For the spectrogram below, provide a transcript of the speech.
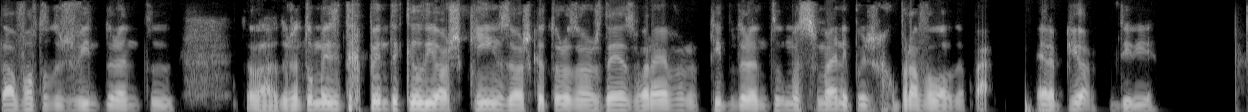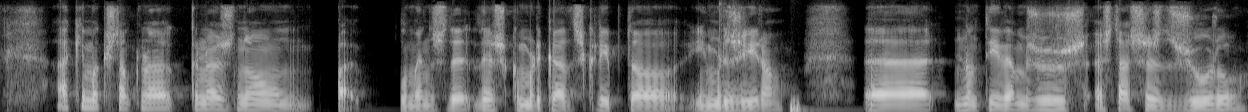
à volta dos 20 durante, sei lá, durante um mês e de repente aquilo ia aos 15, aos 14, aos 10, whatever, tipo durante uma semana e depois recuperava logo. Pá, era pior, diria. Há aqui uma questão que nós, que nós não, pá, pelo menos de- desde que o mercado de cripto emergiram, ah, não tivemos os- as taxas de juro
